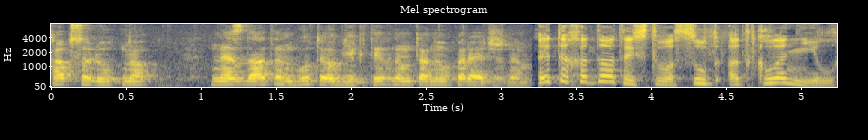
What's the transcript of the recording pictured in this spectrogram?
абсолютно не здатен бути об'єктивним та неупередженим. Это ходатайство суд отклонил.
